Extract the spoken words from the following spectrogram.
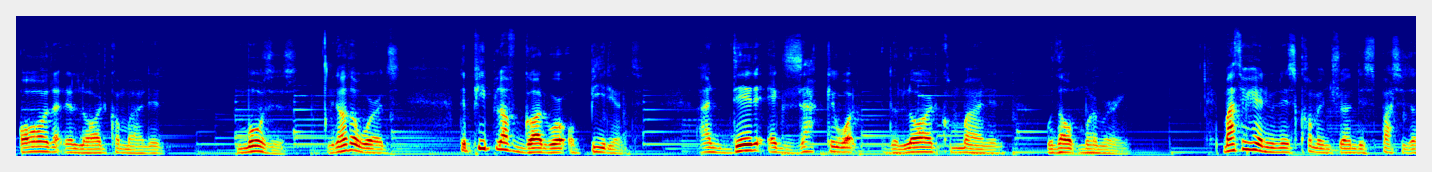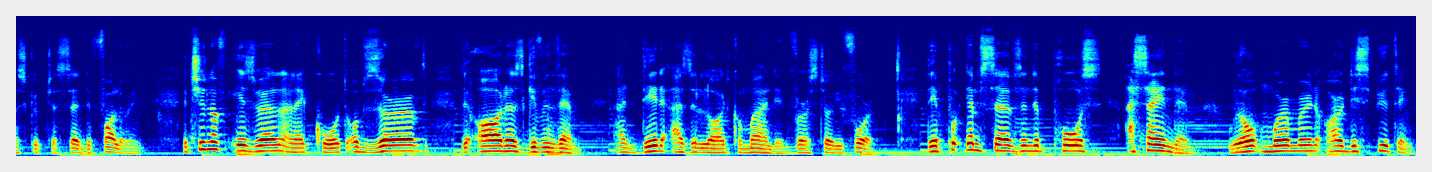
all that the Lord commanded Moses. In other words, the people of God were obedient and did exactly what the Lord commanded without murmuring. Matthew Henry, in his commentary on this passage of scripture, said the following The children of Israel, and I quote, observed the orders given them and did as the Lord commanded. Verse 34. They put themselves in the post assigned them without murmuring or disputing,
